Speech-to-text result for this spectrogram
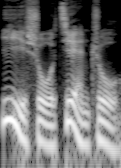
艺术建筑。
